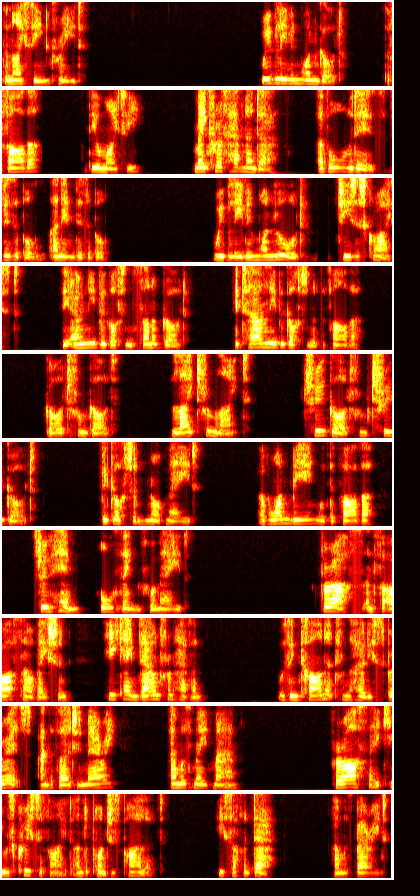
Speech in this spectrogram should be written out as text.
The Nicene Creed. We believe in one God, the Father, the Almighty, maker of heaven and earth, of all that is visible and invisible. We believe in one Lord, Jesus Christ the only begotten Son of God, eternally begotten of the Father, God from God, light from light, true God from true God, begotten, not made, of one being with the Father, through him all things were made. For us and for our salvation, he came down from heaven, was incarnate from the Holy Spirit and the Virgin Mary, and was made man for our sake he was crucified under Pontius Pilate. He suffered death and was buried.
